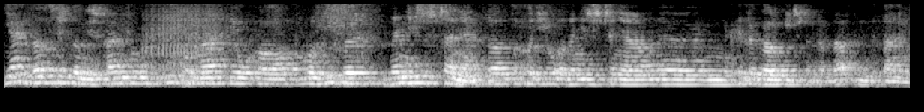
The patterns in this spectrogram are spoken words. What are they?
Jak dotrzeć do mieszkańców z informacją o możliwych zanieczyszczeniach? To, to chodziło o zanieczyszczenia hydrogeologiczne, prawda, w tym pytaniu.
